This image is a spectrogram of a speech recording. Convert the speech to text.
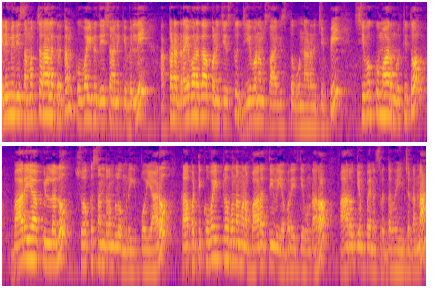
ఎనిమిది సంవత్సరాల క్రితం కువైట్ దేశానికి వెళ్ళి అక్కడ డ్రైవర్గా పనిచేస్తూ జీవనం సాగిస్తూ ఉన్నాడని చెప్పి శివకుమార్ మృతితో భార్య పిల్లలు శోకసంద్రంలో మునిగిపోయారు. కాబట్టి కువైట్లో ఉన్న మన భారతీయులు ఎవరైతే ఉన్నారో ఆరోగ్యం పైన శ్రద్ధ వహించండి అన్న.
